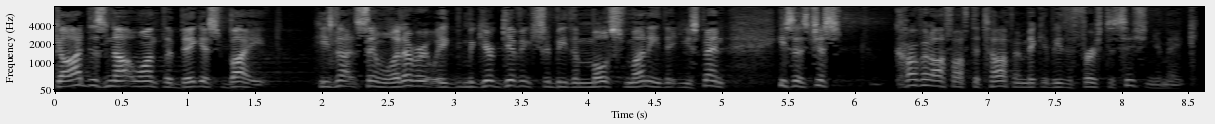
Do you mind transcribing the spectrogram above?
God does not want the biggest bite. He's not saying, well, whatever your giving should be the most money that you spend. He says, just carve it off off the top and make it be the first decision you make.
